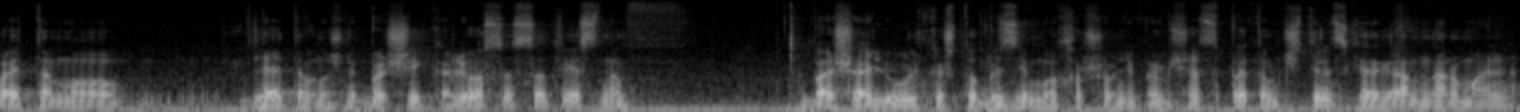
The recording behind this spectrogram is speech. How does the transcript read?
Поэтому для этого нужны большие колеса, соответственно, большая люлька, чтобы зимой хорошо в ней помещаться. Поэтому 14 килограмм нормально.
